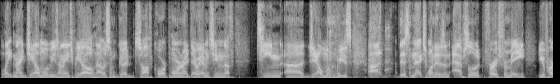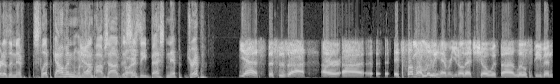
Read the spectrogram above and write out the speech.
late night jail movies on HBO, that was some good soft core porn right there. We haven't seen enough teen uh, jail movies. Uh, this next one is an absolute first for me. You've heard of the nip slip, Calvin? When Yeah, one pops out, this course. is the best nip drip. Yes, this is uh, our. Uh, it's from uh, Lilyhammer. You know that show with uh, Little Steven?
